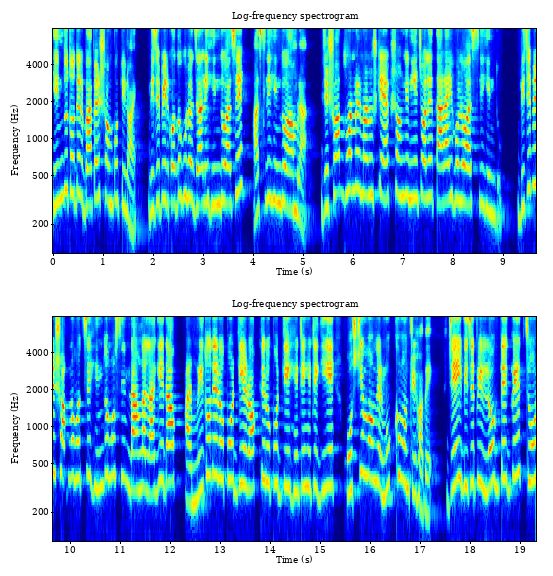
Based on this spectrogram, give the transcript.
হিন্দু তোদের বাপের সম্পত্তি নয়। বিজেপির কতগুলো জালি হিন্দু আছে, আসলি হিন্দু আমরা। যে সব ধর্মের মানুষকে একসঙ্গে নিয়ে চলে, তারাই হলো আসলি হিন্দু। বিজেপির স্বপ্ন হচ্ছে হিন্দু, মুসলিম, দাঙ্গা লাগিয়ে দাও আর মৃতদের ওপর দিয়ে, রক্তের ওপর দিয়ে হেঁটে হেঁটে গিয়ে পশ্চিমবঙ্গের মুখ্যমন্ত্রী হবে। যেই বিজেপির লোক দেখবে, চোর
